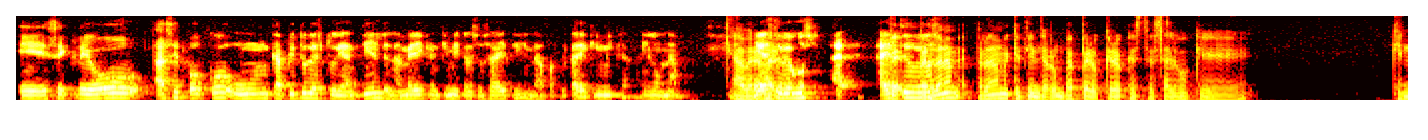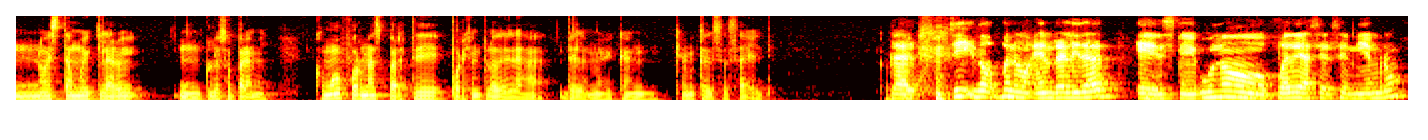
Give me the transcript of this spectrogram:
eh, se creó hace poco un capítulo estudiantil de la American Chemical Society en la Facultad de Química, ahí en la UNAM. A ver, estuvimos, Perdóname, perdóname, que te interrumpa, pero creo que esto es algo que, que no está muy claro incluso para mí. ¿Cómo formas parte, por ejemplo, de la, del American Chemical Society? Claro, sí, no, bueno, en realidad este, uno puede hacerse miembro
